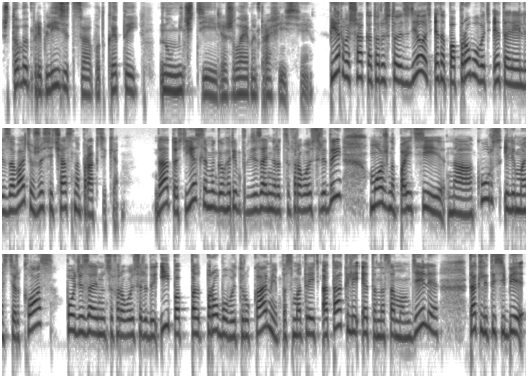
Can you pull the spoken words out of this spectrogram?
чтобы приблизиться вот к этой, ну, мечте или желаемой профессии? Первый шаг, который стоит сделать, это попробовать это реализовать уже сейчас на практике. Да, то есть если мы говорим про дизайнера цифровой среды, можно пойти на курс или мастер-класс по дизайну цифровой среды и попробовать руками, посмотреть, а так ли это на самом деле, так ли ты себе,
